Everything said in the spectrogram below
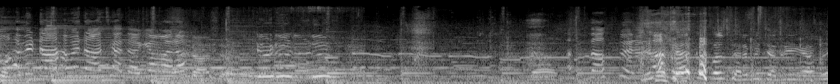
तो हमें डा, हमें डांस याद आ गया हमारा। क्या कपल थेरेपी चल रही है यहाँ पे?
